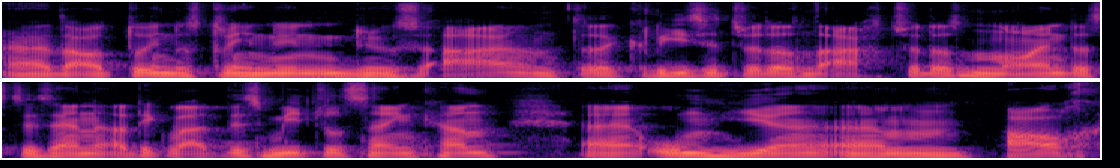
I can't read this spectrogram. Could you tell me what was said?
äh, der Autoindustrie in den USA und der Krise 2008, 2009, dass das ein adäquates Mittel sein kann, äh, um hier ähm, auch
